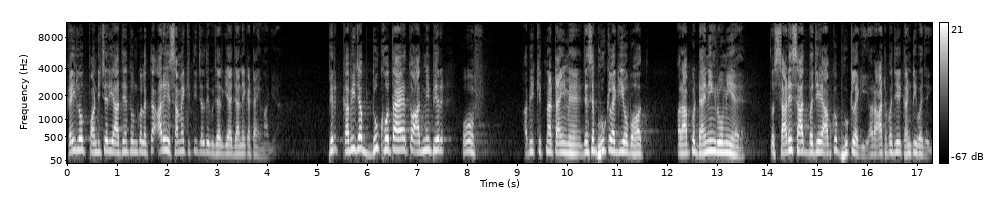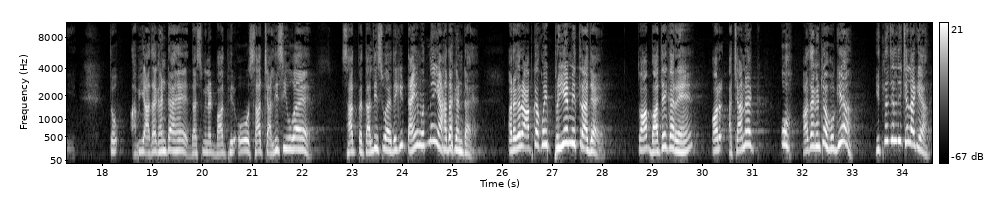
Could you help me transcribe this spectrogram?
कई लोग पांडिचेरी आते हैं तो उनको लगता है, अरे, समय कितनी जल्दी गुजर गया, जाने का टाइम आ गया। फिर कभी जब दुख होता है तो आदमी फिर, ओह, अभी कितना टाइम है। जैसे भूख लगी हो बहुत और आपको डाइनिंग रूम ही है तो साढ़े सात बजे आपको भूख लगी और आठ बजे घंटी बजेगी। तो अभी आधा घंटा है, दस मिनट बाद फिर ओ सात चालीस ही हुआ है, सात पैतालीस हुआ है। देखिए, टाइम उतना ही, आधा घंटा है। और अगर आपका कोई प्रिय मित्र आ जाए तो आप बातें कर रहे हैं और अचानक, ओह, आधा घंटा हो गया, इतना जल्दी चला गया।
